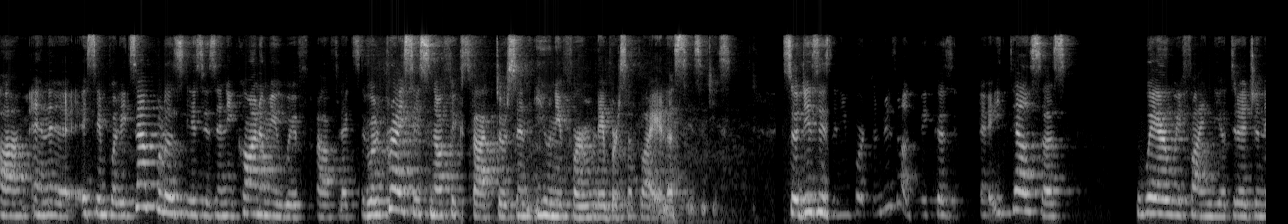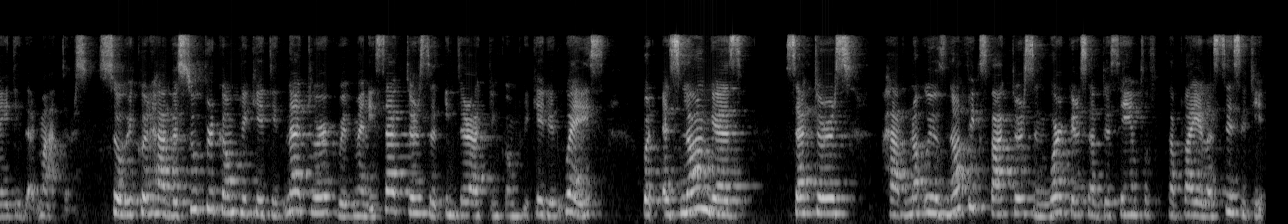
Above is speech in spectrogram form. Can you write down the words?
Um, and a, a, simple example is this is an economy with uh, flexible prices, no fixed factors, and uniform labor supply elasticities. So this is an important result because uh, it tells us where we find the heterogeneity that matters. So we could have a super complicated network with many sectors that interact in complicated ways, but as long as sectors have not use no fixed factors and workers have the same supply elasticity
